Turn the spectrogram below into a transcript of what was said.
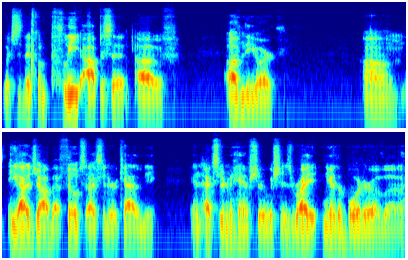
which is the complete opposite of of New York. Um, he got a job at Phillips Exeter Academy in Exeter, New Hampshire, which is right near the border of uh,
